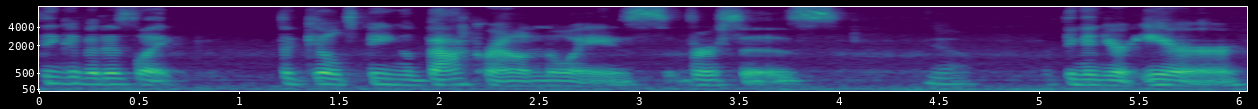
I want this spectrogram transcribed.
think of it as like the guilt being a background noise versus yeah. thing in your ear.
